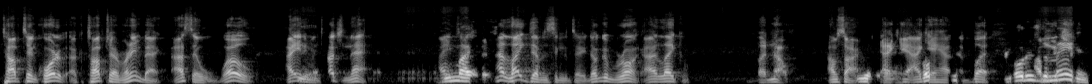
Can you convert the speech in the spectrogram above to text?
Top 10 quarter, uh, top 10 running back. I said, whoa, I ain't even touching that. I, might- touching. I like Devin Singletary. Don't get me wrong. I like him, but no, I'm sorry. Yeah. I can't, I can't have that. But Voter's I'm the man.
